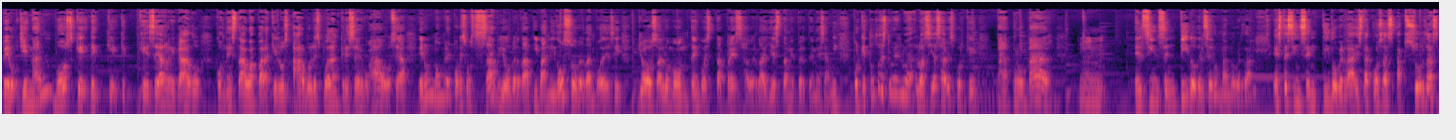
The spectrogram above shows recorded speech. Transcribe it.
pero llenar un bosque de, que, sea regado con esta agua para que los árboles puedan crecer. Wow, o sea, era un hombre por eso sabio, ¿verdad? Y vanidoso, ¿verdad? Poder decir, yo, Salomón, tengo esta presa, ¿verdad? Y esta me pertenece a mí. Porque todo esto él lo, hacía, ¿sabes por qué? Para probar mm, el sinsentido del ser humano, ¿verdad? Este sinsentido, ¿verdad? Estas cosas absurdas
